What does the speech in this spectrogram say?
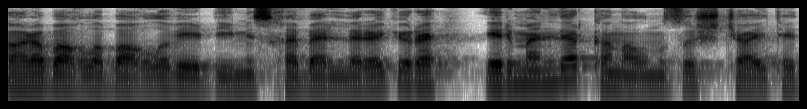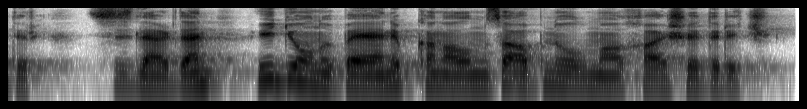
Qarabağla bağlı verdiyimiz xəbərlərə görə ermənilər kanalımızı şikayət edir. Sizlərdən videonu bəyənib kanalımıza abunə olmağı xahiş edirik.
